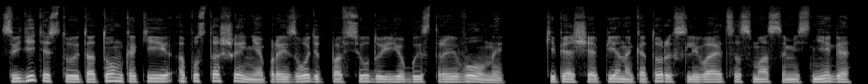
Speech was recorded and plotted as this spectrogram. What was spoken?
свидетельствуют о том, какие опустошения производят повсюду ее быстрые волны, кипящая пена которых сливается с массами снега,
